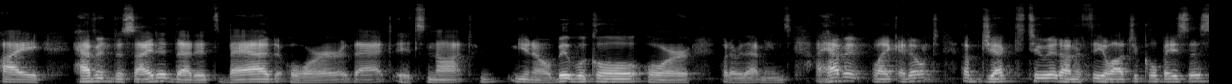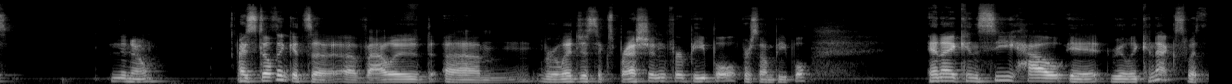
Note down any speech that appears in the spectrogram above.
I haven't decided that it's bad or that it's not, you know, biblical or whatever that means. I haven't, like, I don't object to it on a theological basis. You know, I still think it's a, a valid um, religious expression for people, for some people. And I can see how it really connects with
